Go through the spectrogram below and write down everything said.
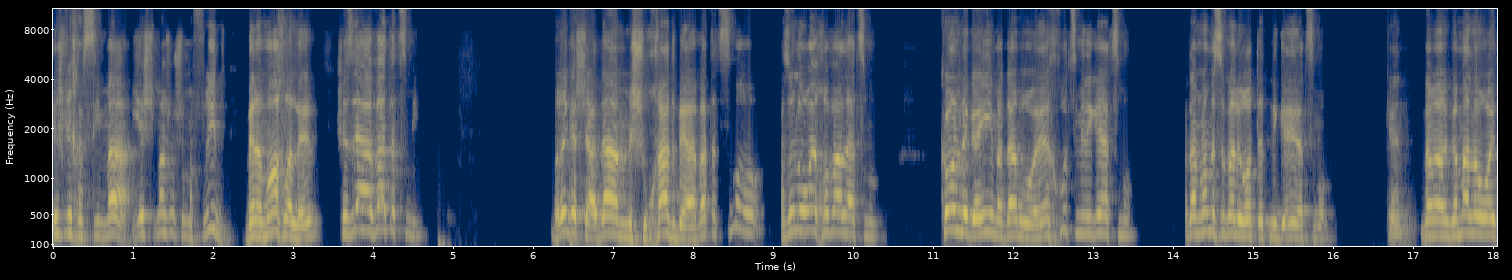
יש לי חסימה, יש משהו שמפריד בין המוח ללב, שזה אהבת עצמי. ברגע שאדם משוחד באהבת עצמו, אז הוא לא רואה חובה לעצמו. כל נגעים אדם רואה חוץ מנגעי עצמו. אדם לא מסוגל לראות את נגעי עצמו, כן? הגמל לא רואה את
